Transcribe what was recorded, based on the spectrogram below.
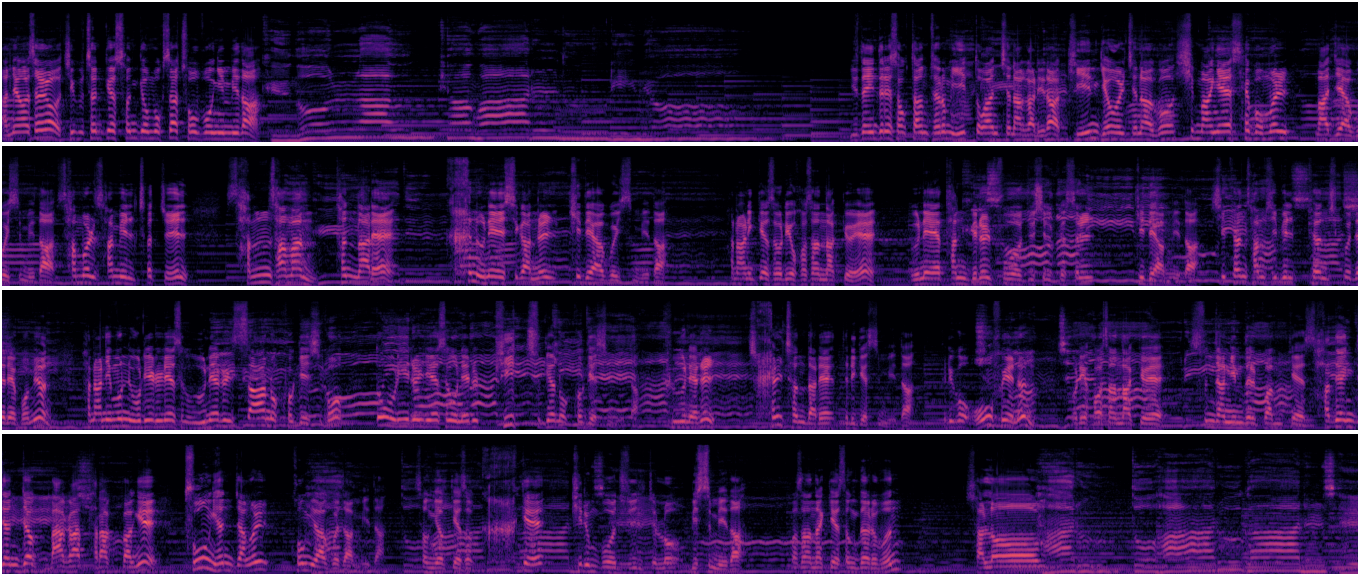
안녕하세요. 지구촌교회 선교 목사 조봉입니다. 그 놀라운 평화를 누리며 유대인들의 속담처럼 이 또한 지나가리라 긴 겨울 지나고 희망의 새봄을 맞이하고 있습니다. 3월 3일 첫 주일 삼삼한 첫날에 큰 은혜의 시간을 기대하고 있습니다. 하나님께서 우리 호산학교에 은혜의 단비를 부어주실 것을 기대합니다. 시편 31편 19절에 보면 하나님은 우리를 위해서 은혜를 쌓아놓고 계시고 또 우리를 위해서 은혜를 비축해 놓고 계십니다. 그 은혜를 잘 전달해 드리겠습니다. 그리고 오후에는 우리 호산학교의 순장님들과 함께 사도행전적 마가 다락방의 부흥 현장을 공유하고자 합니다. 성령께서 크게 기름 부어 주실 줄로 믿습니다. 호산학교 성도 여러분, 샬롬. 하루 또 하루가 늘 새로워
